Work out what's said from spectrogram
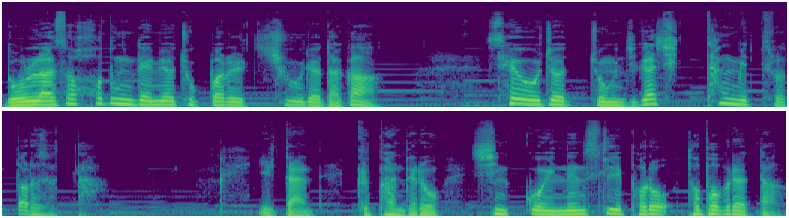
놀라서 허둥대며 족발을 치우려다가 새우젓 종지가 식탁 밑으로 떨어졌다. 일단 급한 대로 신고 있는 슬리퍼로 덮어버렸다.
